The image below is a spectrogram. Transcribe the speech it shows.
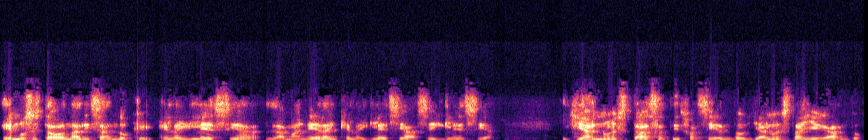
hemos estado analizando que, la iglesia, la manera en que la iglesia hace iglesia, ya no está satisfaciendo, ya no está llegando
